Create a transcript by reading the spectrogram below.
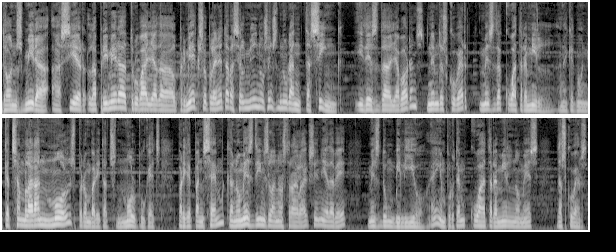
Doncs mira, a Sier, la primera troballa del primer exoplaneta va ser el 1995 i des de llavors n'hem descobert més de 4.000 en aquest moment, que et semblaran molts, però en veritat són molt poquets, perquè pensem que només dins la nostra galàxia n'hi ha d'haver més d'un bilió, eh? i en portem 4.000 només descoberts.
